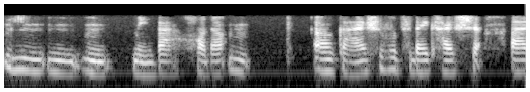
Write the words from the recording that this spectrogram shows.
嗯嗯嗯，明白。好的，嗯嗯，感恩师傅慈悲开示啊。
